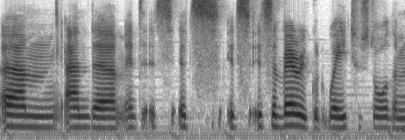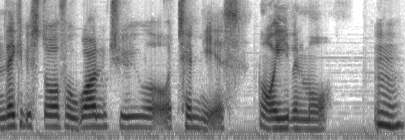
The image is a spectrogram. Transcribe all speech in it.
Um, and um, it, it's it's it's it's a very good way to store them. They can be stored for one, two, or ten years, or even more. Mm.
